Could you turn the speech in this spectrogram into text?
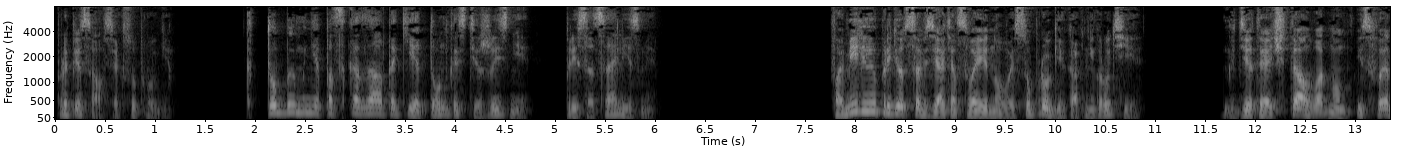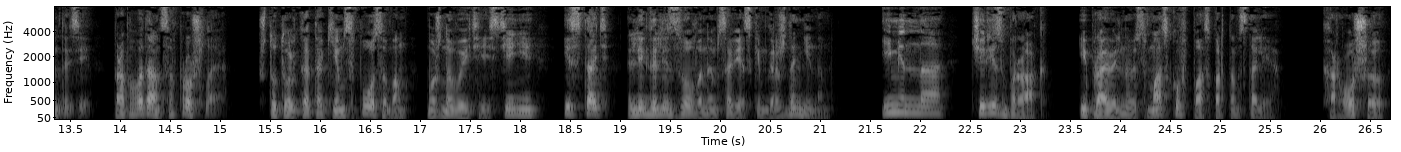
прописался к супруге. Кто бы мне подсказал такие тонкости жизни при социализме? Фамилию придется взять от своей новой супруги, как ни крути. Где-то я читал в одном из фэнтези про попаданца в прошлое, что только таким способом можно выйти из тени и стать легализованным советским гражданином. Именно через брак и правильную смазку в паспортном столе. Хорошую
